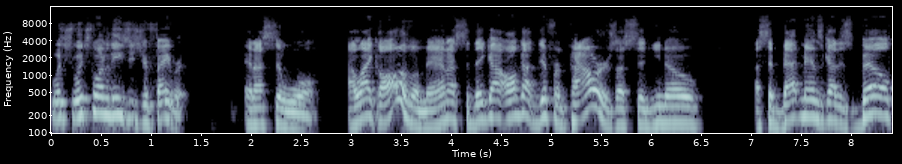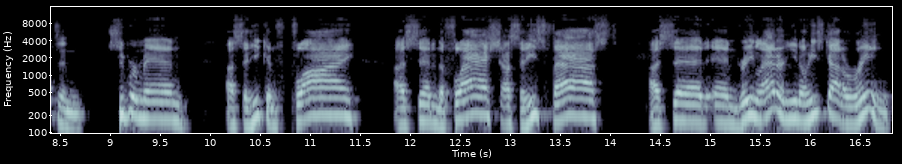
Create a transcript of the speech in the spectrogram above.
Which which one of these is your favorite? And I said, well, I like all of them, man. I said, they got all got different powers. I said, you know, I said, Batman's got his belt and Superman, I said, he can fly. I said, in the Flash, I said, he's fast. I said, and Green Lantern, you know, he's got a ring.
